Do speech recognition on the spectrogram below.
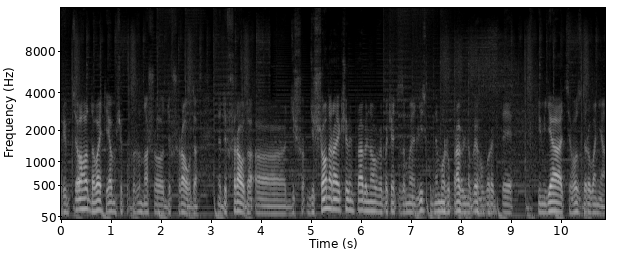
Крім цього, давайте я вам ще покажу нашого дефшрауда. Не дефшрауда, а Діш- дішонера, якщо він правильно вибачайте за мою англійську, не можу правильно виговорити ім'я цього здоровання.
